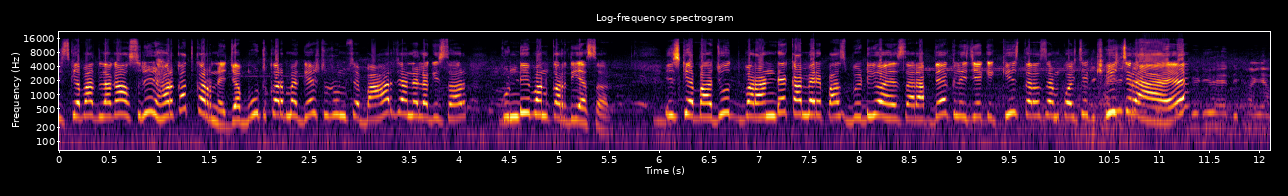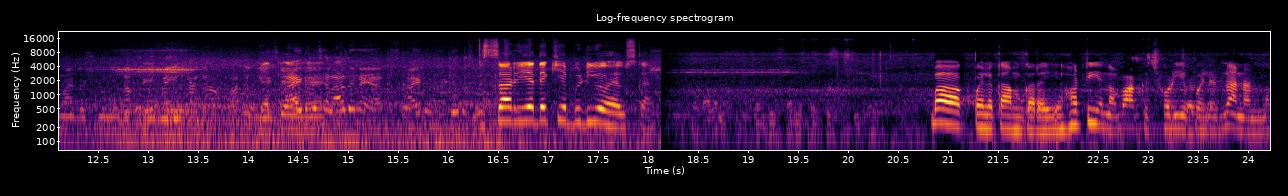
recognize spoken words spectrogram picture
इसके बाद लगा अश्लील हरकत करने। जब उठ कर मैं गेस्ट रूम से बाहर जाने लगी सर कुंडी बंद कर दिया सर। इसके बावजूद बरांडे का मेरे पास वीडियो है सर। आप देख लीजिए कि किस तरह से हमको इसे खींच रहा है? सर ये देखिए वीडियो है उसका। बाक पहले काम कराइए हटिए ना बाक छोड़िए पहले ना ना ना।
